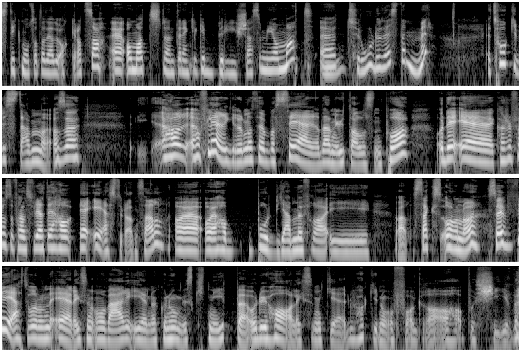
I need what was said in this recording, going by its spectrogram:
stikk motsatt av det du akkurat sa, eh, om at studenter egentlig ikke bryr seg så mye om mat. Eh, Tror du det stemmer? Jeg tror ikke det stemmer. Altså, jeg har, jeg har flere grunner til å basere den uttalelsen på. Og det er kanskje først og fremst fordi at jeg, har, jeg er student selv, og jeg, og jeg har bodd hjemmefra i vel, seks år nå. Så jeg vet hvordan det er liksom, å være i en økonomisk knipe, og du har liksom ikke Du har ikke noe foie gras å ha på skive.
